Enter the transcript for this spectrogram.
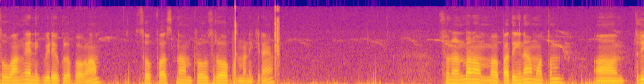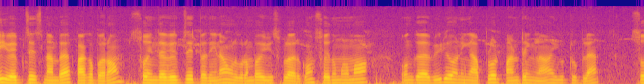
ஸோ வாங்க எனக்கு வீடியோக்குள்ளே போகலாம். ஸோ ஃபஸ்ட் நான் ப்ரௌசர் ஓப்பன் பண்ணிக்கிறேன். ஸோ நண்பா நம்ம பார்த்தீங்கன்னா மொத்தம் த்ரீ வெப்சைட்ஸ் நம்ம பார்க்க போகிறோம் ஸோ இந்த வெப்சைட் பார்த்தீங்கன்னா உங்களுக்கு ரொம்ப யூஸ்ஃபுல்லாக இருக்கும். ஸோ இது மூலமாக உங்கள் வீடியோ நீங்கள் அப்லோட் பண்ணுறீங்களா யூடியூப்பில் ஸோ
